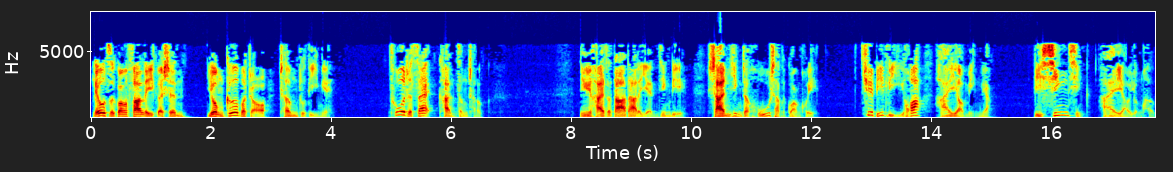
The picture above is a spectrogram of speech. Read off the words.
刘子光翻了一个身，用胳膊肘撑住地面，托着腮看曾成。女孩子大大的眼睛里闪映着湖上的光辉，却比礼花还要明亮，比星星还要永恒。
